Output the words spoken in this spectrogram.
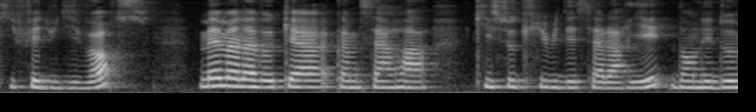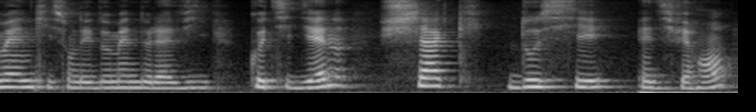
qui fait du divorce, même un avocat comme Sarah qui s'occupe des salariés dans des domaines qui sont des domaines de la vie quotidienne, chaque dossier est différent,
